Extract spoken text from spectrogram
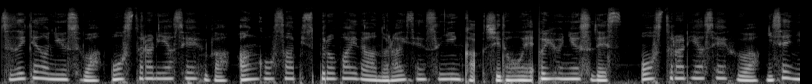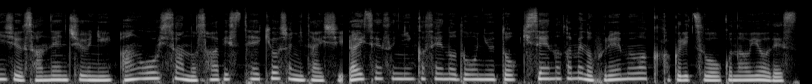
続いてのニュースは、オーストラリア政府が暗号サービスプロバイダーのライセンス認可指導へというニュースです。オーストラリア政府は2023年中に暗号資産のサービス提供者に対しライセンス認可制の導入と規制のためのフレームワーク確立を行うようです。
